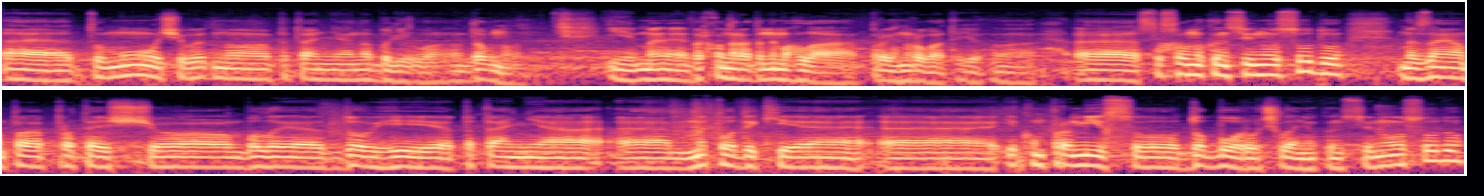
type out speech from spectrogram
Е, Тому, очевидно, питання наболіло давно. І ми, Верховна Рада не могла проігнорувати його. Е, Стосовно Конституційного суду, ми знаємо про- те, що були довгі питання е, методики е, і компромісу добору членів Конституційного суду.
